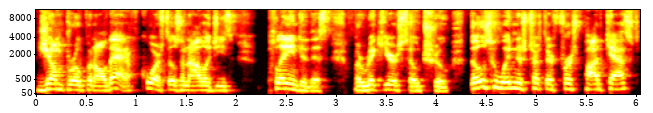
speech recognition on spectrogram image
jump rope and all that. Of course, those analogies play into this. But Rick, you're so true. Those who wait to start their first podcast,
